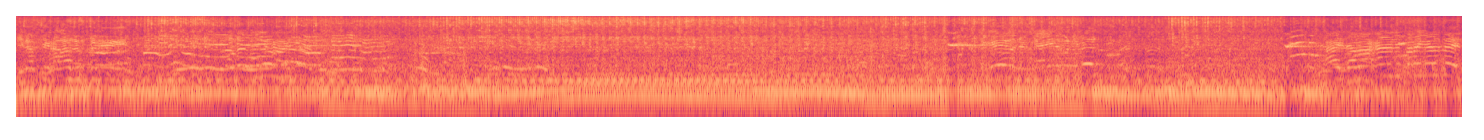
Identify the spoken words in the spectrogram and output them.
Ilang siraan ito eh. Ay, tama ka na ni Parang Alvin!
